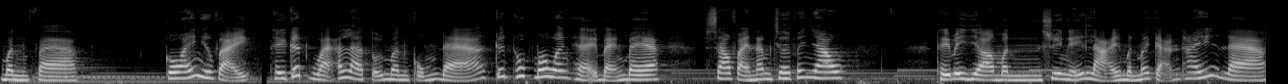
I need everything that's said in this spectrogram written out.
mình và cô ấy như vậy, thì kết quả là tụi mình cũng đã kết thúc mối quan hệ bạn bè sau vài năm chơi với nhau. Thì bây giờ mình suy nghĩ lại, mình mới cảm thấy là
